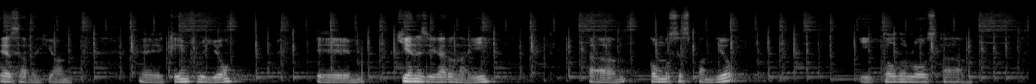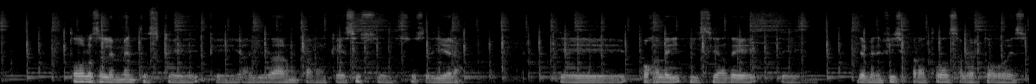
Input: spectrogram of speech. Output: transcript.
esa región, eh, qué influyó, eh, quiénes llegaron ahí, ah, cómo se expandió y todos los, ah, todos los elementos que, que, ayudaron para que eso sucediera. Eh, ojalá y sea de, de beneficio para todos saber todo eso.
